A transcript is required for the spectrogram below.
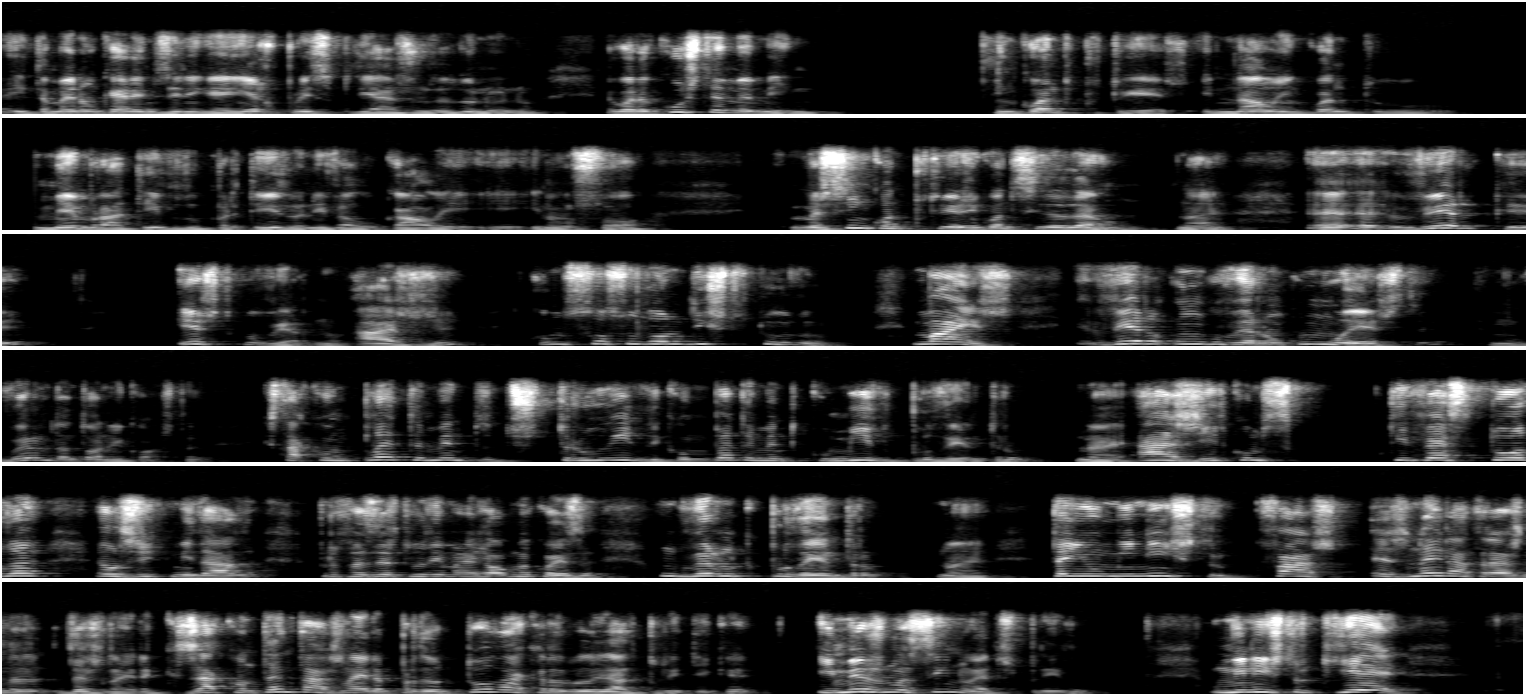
e também não quero induzir ninguém erro, por isso pedi a ajuda do Nuno. Agora, custa-me a mim, enquanto português e não enquanto membro ativo do partido a nível local e, e, e não só, mas sim enquanto português, enquanto cidadão, não é? Uh, uh, ver que este governo age como se fosse o dono disto tudo. Mas ver um governo como este, como o governo de António Costa, que está completamente destruído e completamente comido por dentro, não é? a agir como se tivesse toda a legitimidade para fazer tudo e mais alguma coisa. Um governo que por dentro não é? tem um ministro que faz asneira atrás da asneira, que já com tanta asneira perdeu toda a credibilidade política e mesmo assim não é despedido. Um ministro que é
